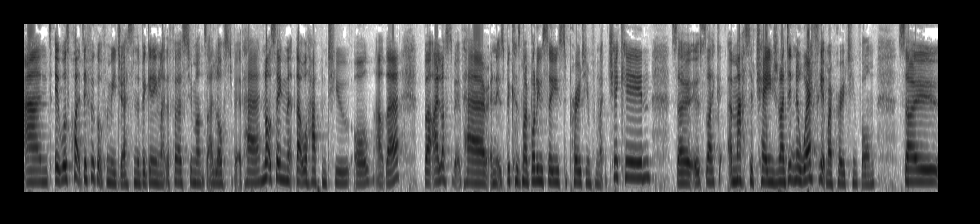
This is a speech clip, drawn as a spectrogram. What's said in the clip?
And it was quite difficult for me, Jess, in the beginning. Like the first two months, I lost a bit of hair. Not saying that that will happen to you all out there, but I lost a bit of hair, and it's because my body was so used to protein from like chicken. So it was like a massive change, and I didn't know where to get my protein from. So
